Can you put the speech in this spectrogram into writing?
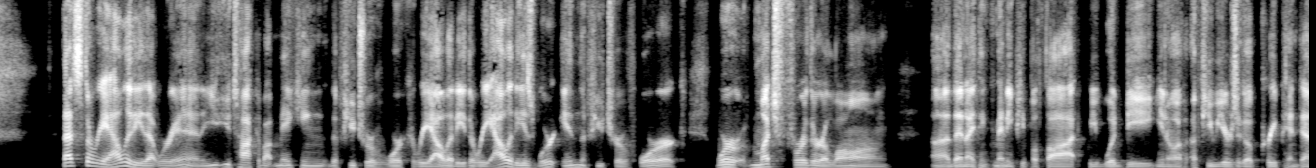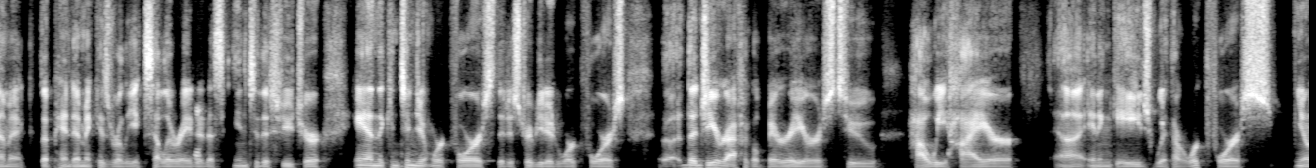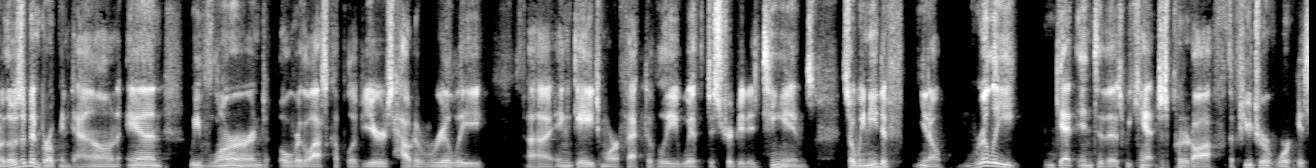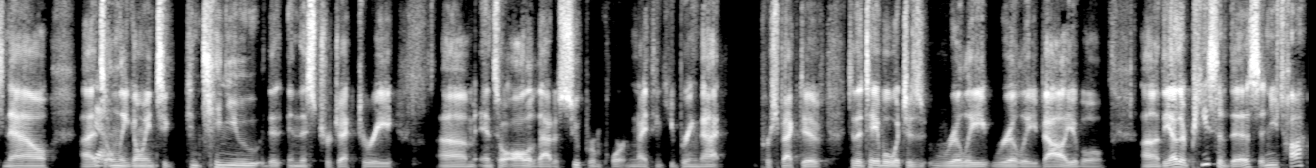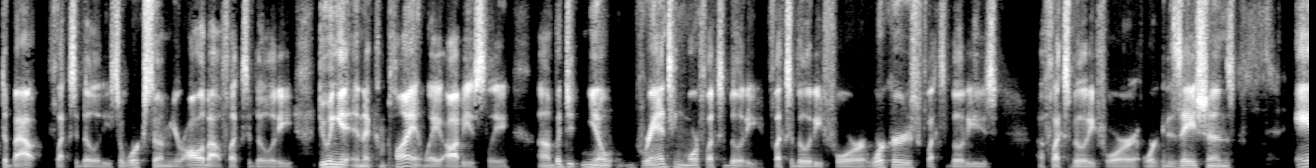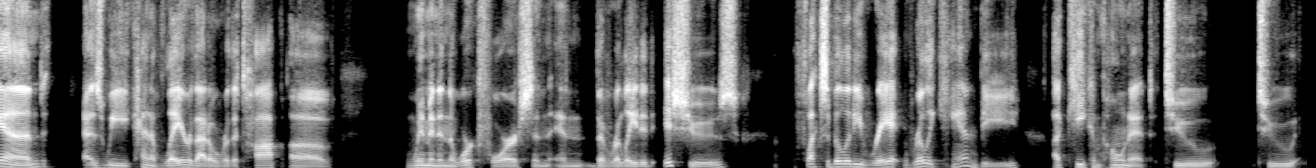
that's the reality that we're in. You, you, talk about making the future of work a reality. The reality is we're in the future of work. We're much further along uh, than I think many people thought we would be. You know, a, a few years ago, pre-pandemic, the pandemic has really accelerated yeah. us into this future, and the contingent workforce, the distributed workforce, uh, the geographical barriers to how we hire uh, and engage with our workforce. You know, those have been broken down, and we've learned over the last couple of years how to really uh, engage more effectively with distributed teams. So we need to, you know, really get into this. We can't just put it off. The future of work is now. Uh, it's only going to continue th- in this trajectory. Um, and so all of that is super important. I think you bring that perspective to the table, which is really, really valuable. Uh, the other piece of this, and you talked about flexibility. So WorkSome, you're all about flexibility, doing it in a compliant way, obviously, uh, but you know, granting more flexibility, flexibility for workers, flexibilities, uh, flexibility for organizations, and as we kind of layer that over the top of women in the workforce and and the related issues flexibility re- really can be a key component to to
